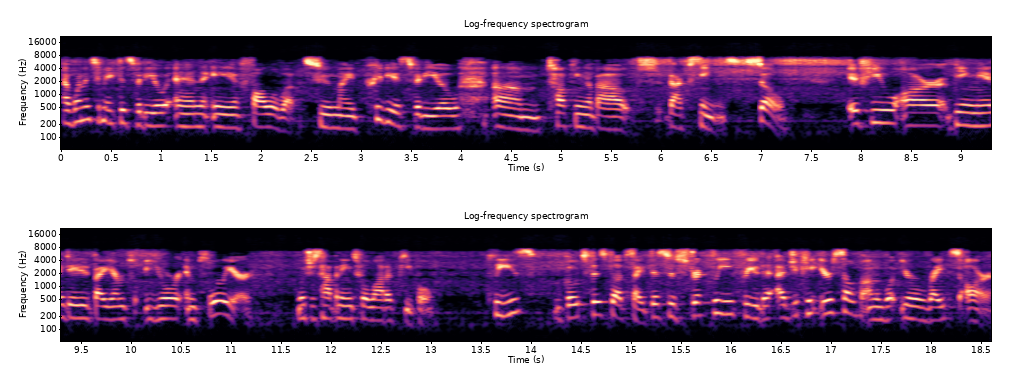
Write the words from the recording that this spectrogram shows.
I wanted to make this video and a follow up to my previous video um, talking about vaccines. So, if you are being mandated by your, your employer, which is happening to a lot of people, please go to this website. This is strictly for you to educate yourself on what your rights are.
